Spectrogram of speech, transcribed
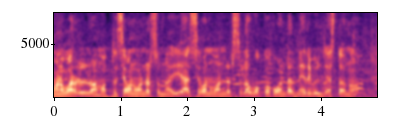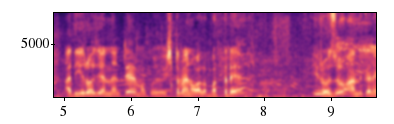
మన వరల్డ్లో మొత్తం సెవెన్ వండర్స్ ఉన్నాయి. ఆ సెవెన్ వండర్స్లో ఒక్కొక్క వండర్ని రివీల్ చేస్తాను. అది ఈరోజు ఏంటంటే మాకు ఇష్టమైన వాళ్ళ బర్త్డే ఈరోజు అందుకని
